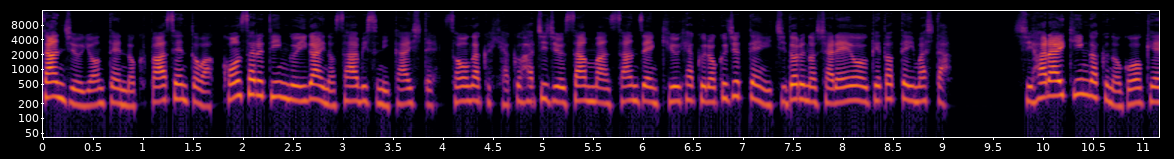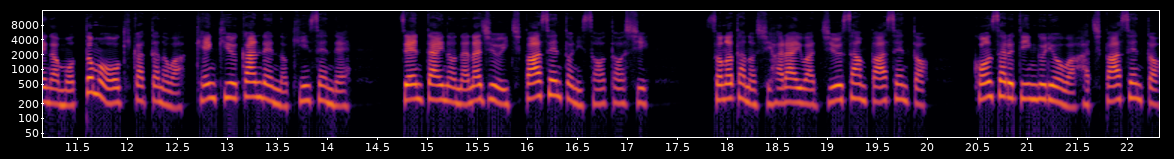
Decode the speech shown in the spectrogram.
34.6%はコンサルティング以外のサービスに対して総額183万3960.1ドルの謝礼を受け取っていました。支払い金額の合計が最も大きかったのは研究関連の金銭で全体の71%に相当しその他の支払いは13%コンサルティング料は8%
